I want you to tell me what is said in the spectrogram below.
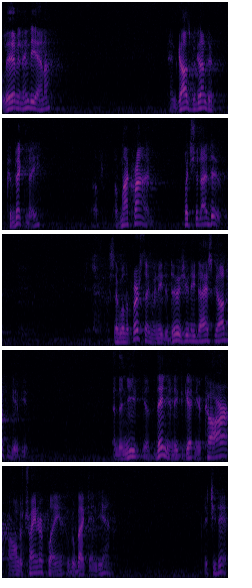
I live in Indiana, and God's begun to convict me of, of my crime. What should I do? I said, Well, the first thing we need to do is you need to ask God to forgive you. And then you, then you need to get in your car or on a train or a plane and go back to Indiana. Which you did.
